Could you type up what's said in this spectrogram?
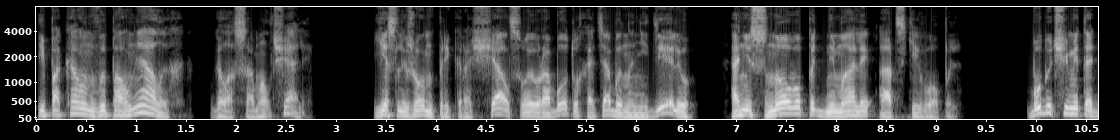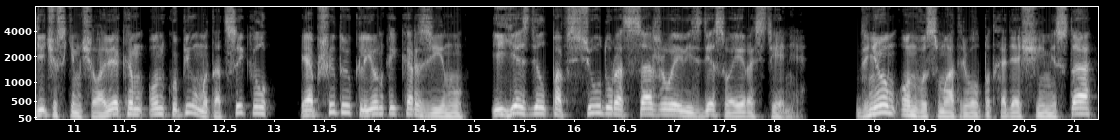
И пока он выполнял их, голоса молчали. Если же он прекращал свою работу хотя бы на неделю, они снова поднимали адский вопль. Будучи методическим человеком, он купил мотоцикл и обшитую клеенкой корзину и ездил повсюду, рассаживая везде свои растения. Днем он высматривал подходящие места,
